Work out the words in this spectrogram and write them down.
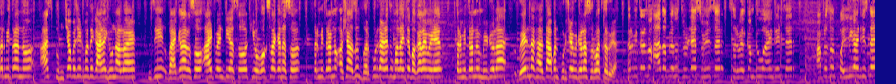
तर मित्रांनो आज तुमच्या बजेटमध्ये गाड्या घेऊन आलो आहे. जी वॅगनार असो आय ट्वेंटी असो किंवा वक्स वॅगन असो तर मित्रांनो अशा अजून भरपूर गाड्या तुम्हाला इथे बघायला मिळेल. तर मित्रांनो व्हिडिओला वेळ न घालता आपण पुढच्या व्हिडिओला सुरुवात करूया. तर मित्रांनो आज आपल्यासोबत जुळले आहे Sunil sir. Sir welcome to Vahan trade sir आपल्यासोबत पहिली गाडी दिसते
